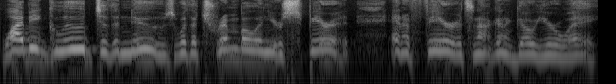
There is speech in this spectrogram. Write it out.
Why be glued to the news with a tremble in your spirit and a fear it's not going to go your way?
